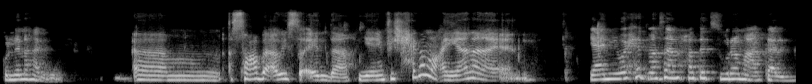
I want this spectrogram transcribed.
كلنا هنقول. أم... صعب قوي السؤال ده. يعني مفيش حاجة معينة يعني. يعني واحد مثلا حاطط صورة مع كلب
